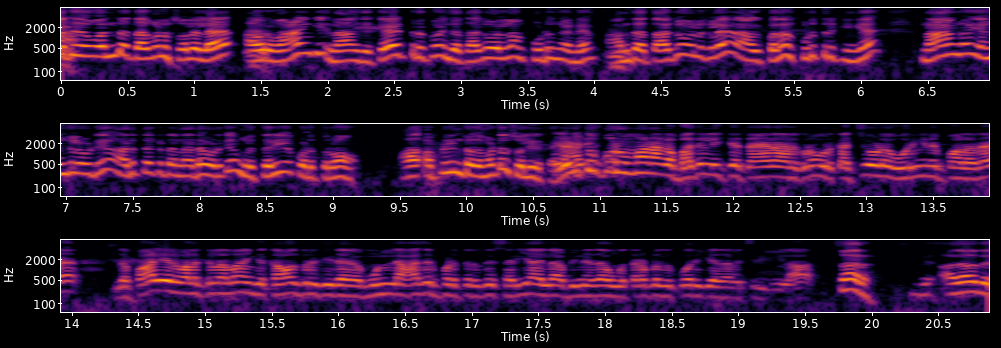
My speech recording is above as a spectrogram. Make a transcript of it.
அது வந்து தகவலும் சொல்லல. அவர் வாங்கி நாங்க கேட்டிருக்கோம் இந்த தகவல்லாம் கொடுங்கன்னு. அந்த தகவல்களை நான் இப்பதான் கொடுத்துருக்கீங்க. நாங்க எங்களுடைய அடுத்த கட்ட நடவடிக்கை உங்களுக்கு தெரியப்படுத்துறோம். அப்படின்றத மட்டும் சொல்லியிருக்காரு. எழுத்துப்பூர்வமா நாங்க பதிலளிக்க தயாரா இருக்கிறோம். ஒரு கட்சியோட ஒருங்கிணைப்பாளரை இந்த பாலியல் வழக்குல எல்லாம் இங்க காவல்துறை கிட்ட முன்னிலை ஆஜர்படுத்துறது சரியா இல்ல அப்படின்னு ஏதாவது உங்க தரப்புல இருந்து கோரிக்கை ஏதாவது வச்சிருக்கீங்களா? சார் அதாவது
